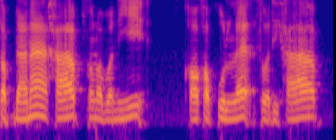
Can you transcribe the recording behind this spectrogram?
สัปดาห์หน้าครับสำหรับวันนี้ขอขอบคุณและสวัสดีครับ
